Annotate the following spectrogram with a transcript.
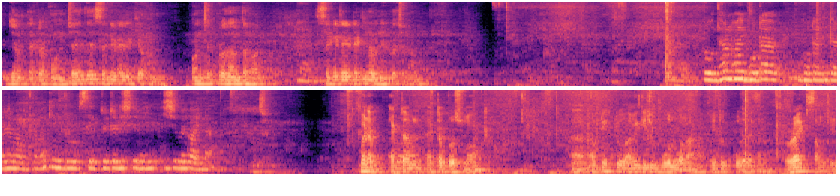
একজন একটা পঞ্চায়েতের সেক্রেটারি কে হন। পঞ্চায়েত প্রধান তো হন। হ্যাঁ। সেক্রেটারিটা কীভাবে নির্বাচন হন প্রধান হয় ভোটা ভোটাধিকারের মাধ্যমে কিন্তু সেক্রেটারি হিসেবে হয় না। আচ্ছা। ম্যাডাম একটা একটা প্রশ্ন। আপনি একটু আমি কিছু বলব না আপনি একটু করে দেখেন। রাইট সামথিং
